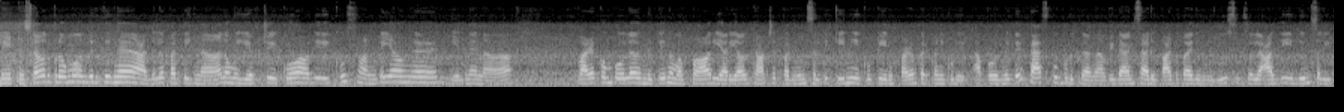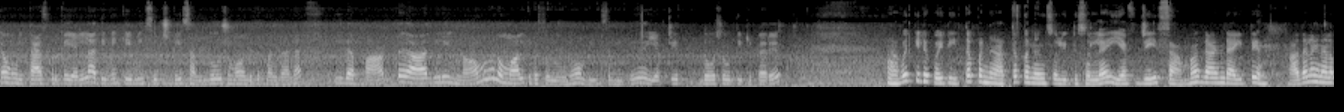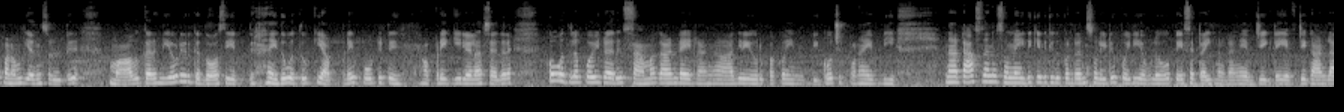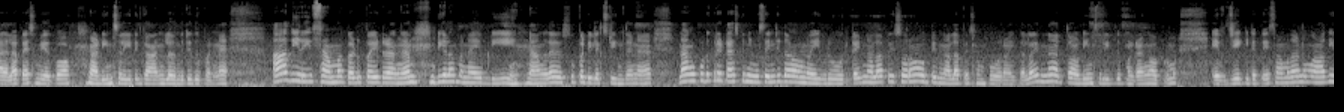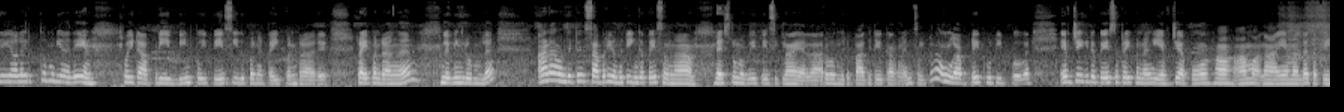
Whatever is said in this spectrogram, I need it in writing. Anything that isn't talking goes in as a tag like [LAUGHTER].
லேட்டஸ்ட்டாக ஒரு ப்ரோமோ வந்திருக்குங்க. அதில் பார்த்திங்கன்னா நம்ம எஃப்ஜேக்கும் ஆதிரிக்கும் சண்டையாங்க. என்னென்னா வழக்கம் போல் வந்துட்டு நம்ம பார் யாரையாவது டார்ச்சர் பண்ணுன்னு சொல்லிட்டு கேமியை கூப்பிட்டு எனக்கு பழம் கட் பண்ணி கொடு. அப்போ வந்துட்டு டாஸ்க்கும் கொடுக்குறாங்க. அப்படி டான்ஸ் ஆடு பாட்டு பாடு லூஸுன்னு சொல்ல அது இதுன்னு சொல்லிட்டு அவங்களுக்கு டாஸ்க் கொடுக்க எல்லாத்தையுமே கேமி சிரிச்சுட்டே சந்தோஷமாக வந்துட்டு பண்ணுறாங்க இதை பார்த்த ஆதிரி நாமளும் நம்ம ஆள்கிட்ட சொல்லுவோம் அப்படின்னு சொல்லிட்டு எஃப்ஜே தோசை ஊற்றிட்டுருக்காரு அவர்கிட்ட போயிட்டு இத்தை பண்ணு அத்தை பண்ணுன்னு சொல்லிட்டு சொல்ல எஃப்ஜே செம காண்டாயிட்டு அதெல்லாம் என்னால் பண்ண முடியாதுன்னு சொல்லிட்டு மாவு கரண்டியோடு இருக்க தோசையை [LAUGHS] இதுவை தூக்கி அப்படியே போட்டுட்டு அப்படியே கீழேலாம் செதற கோவத்தில் போயிட்டாரு. செம காண்டாயிடுறாங்க. ஆதிரை ஒரு பக்கம் இப்படி கோச்சிட்டு போனால் எப்படி? நான் டாஸ்க் தானே சொன்னேன் இதுக்கு எதுக்கு இது பண்ணுறேன்னு சொல்லிட்டு போயிட்டு எவ்வளவோ பேச ட்ரை பண்ணுறாங்க எஃப்ஜே கிட்டே எஃப்ஜே காண்டில் அதெல்லாம் பேச முடியாதுப்போ அப்படின்னு சொல்லிட்டு காண்டில் வந்துட்டு இது பண்ணேன் ஆதிரை செம்ம கடுப்பாயிடுறாங்க. இப்படியெல்லாம் பண்ணால் எப்படி? நாங்கள் தான் சூப்பர் டிலக்ஸ் டீம் தானே? நாங்கள் கொடுக்குற டாஸ்க்கு நீங்கள் செஞ்சு தான் ஆகணும். இவர் ஒரு டைம் நல்லா பேசுகிறோம் ஒரு டைம் நல்லா பேச போகிறோம் இதெல்லாம் என்ன அர்த்தம் அப்படின்னு சொல்லிட்டு இது பண்ணுறாங்க அப்புறமா எஃப்ஜே கிட்ட பேசாமல் தான் நம்ம ஆதிரையால் இருக்க முடியாதே. போயிட்டு அப்படி இப்படின்னு போய் பேசி இது பண்ண ட்ரை பண்ணுறாரு ட்ரை பண்ணுறாங்க லிவிங் ரூமில் ஆனால் வந்துட்டு சபரி வந்துட்டு இங்கே பேசணும்னா ரெஸ்ட் ரூமில் போய் பேசிக்கலாம் எல்லோரும் வந்துட்டு பார்த்துட்டே இருக்காங்களேன்னு சொல்லிட்டு அவங்கள அப்படியே கூட்டிகிட்டு போவேன். எஃப்ஜே கிட்ட பேச ட்ரை பண்ணாங்க. எஃப்ஜே அப்போ ஆ ஆமாம் நான் என் மேலே தான் தப்பு.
